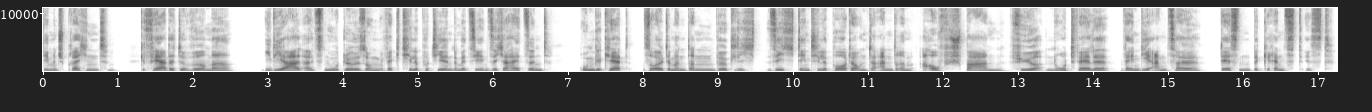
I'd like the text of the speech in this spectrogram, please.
dementsprechend gefährdete Würmer ideal als Notlösung wegteleportieren, damit sie in Sicherheit sind. Umgekehrt sollte man dann wirklich sich den Teleporter unter anderem aufsparen für Notfälle, wenn die Anzahl dessen begrenzt ist.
